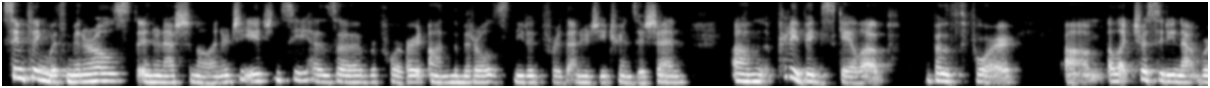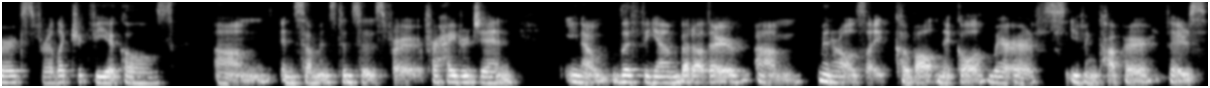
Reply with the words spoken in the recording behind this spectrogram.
Same thing with minerals. The International Energy Agency has a report on the minerals needed for the energy transition. Um, pretty big scale up, both for um, electricity networks, for electric vehicles, um, in some instances for, for hydrogen, you know, lithium, but other um, minerals like cobalt, nickel, rare earths, even copper. There's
